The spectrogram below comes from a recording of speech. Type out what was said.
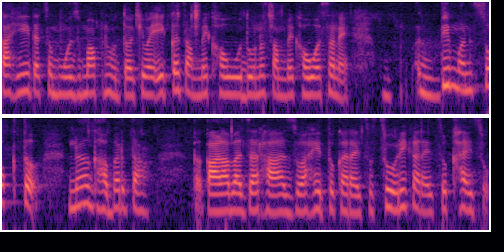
काही त्याचं मोजमाप नव्हतं किंवा एकच आंबे खाऊ दोनच आंबे खाऊ असं नाही. अगदी मनसोक्त न घाबरता काळा बाजार हा जो आहे तो करायचो चोरी करायचो खायचो.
